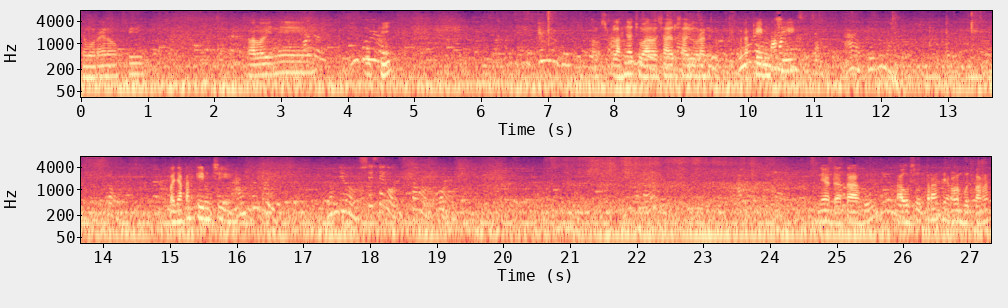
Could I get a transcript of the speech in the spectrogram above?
jamur enoki. Kalau ini ubi. Kalau sebelahnya jual sayur-sayuran ada kimchi. Kebanyakan kimchi ini ada tahu tahu sutra yang lembut banget.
